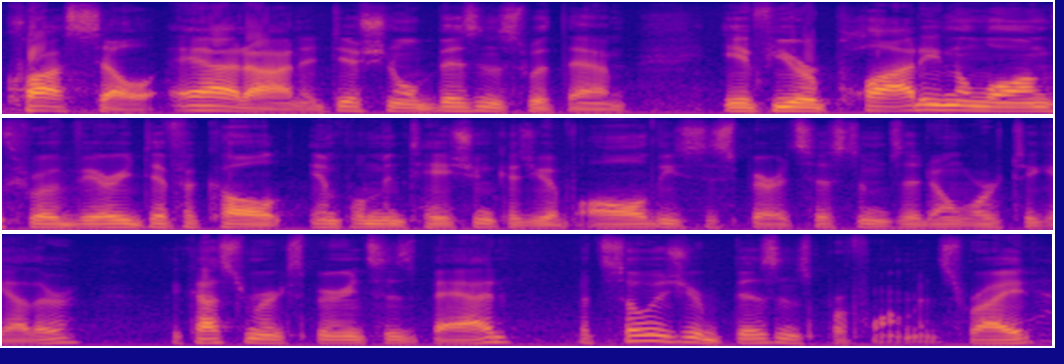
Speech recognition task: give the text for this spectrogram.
cross-sell, add-on, additional business with them. If you're plodding along through a very difficult implementation because you have all these disparate systems that don't work together, the customer experience is bad, but so is your business performance, right? Yeah.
